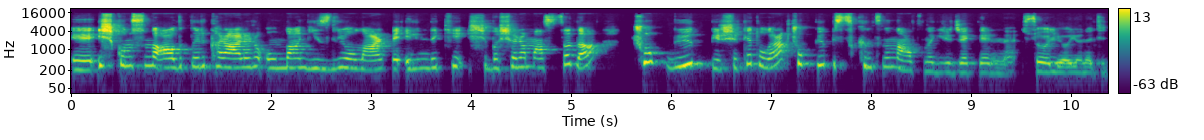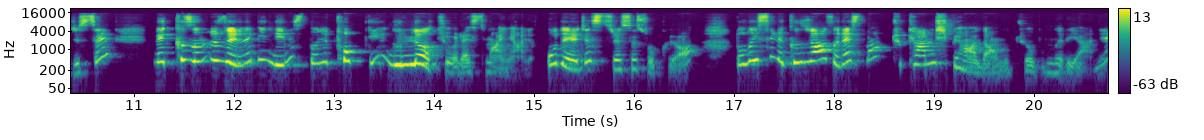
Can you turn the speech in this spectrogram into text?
iş konusunda aldıkları kararları ondan gizliyorlar ve elindeki işi başaramazsa da çok büyük bir şirket olarak çok büyük bir sıkıntının altına gireceklerini söylüyor yöneticisi ve kızın üzerine bildiğiniz böyle top değil gülle atıyor resmen yani. O derece strese sokuyor. Dolayısıyla kızcağız da resmen tükenmiş bir hâlde anlatıyor bunları yani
